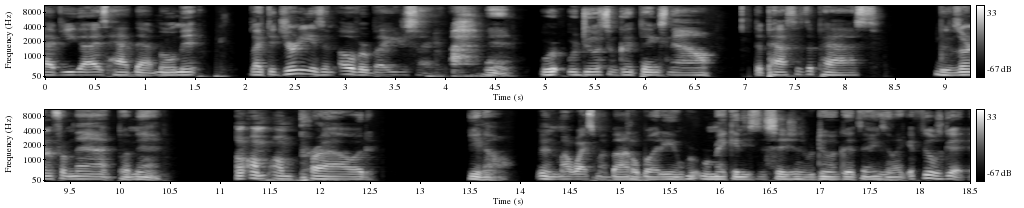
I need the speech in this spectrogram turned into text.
Have you guys had that moment? Like the journey isn't over, but you're just like, ah, man, we're we're doing some good things now. The past is the past. We've learned from that, but man, I'm I'm proud. You know, and my wife's my battle buddy, and we're, we're making these decisions. We're doing good things, and like it feels good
